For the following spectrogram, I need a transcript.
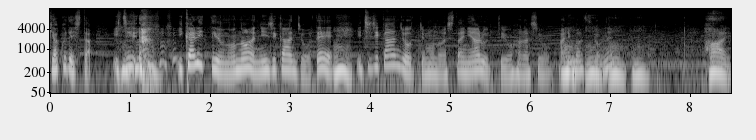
逆でした。一 怒りっていうものは二次感情で、うん。一次感情っていうものは下にあるっていう話をありますよね。うんうんうんうん。はい。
